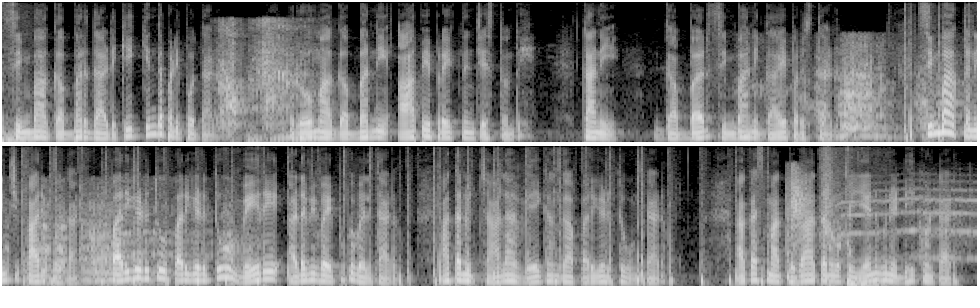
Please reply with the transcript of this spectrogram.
సింబా గబ్బర్ దాడికి కింద పడిపోతాడు. రోమా గబ్బర్ని ఆపే ప్రయత్నం చేస్తుంది. కానీ గబ్బర్ సింబాని గాయపరుస్తాడు. సింబా అక్కడి నుంచి పారిపోతాడు. పరిగెడుతూ పరిగెడుతూ వేరే అడవి వైపుకు వెళ్తాడు. అతను చాలా వేగంగా పరిగెడుతూ ఉంటాడు. అకస్మాత్తుగా అతను ఒక ఏనుగుని ఢీకొంటాడు.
